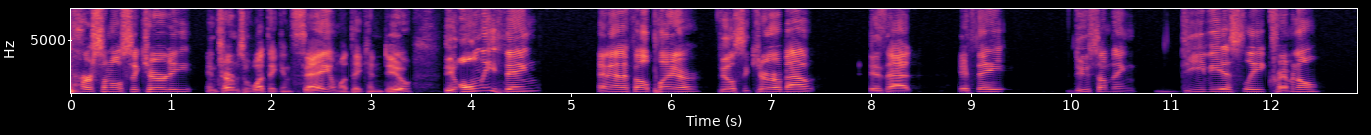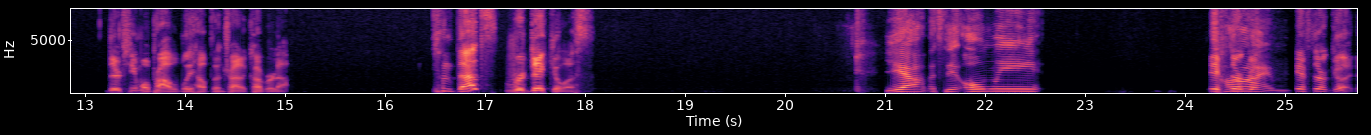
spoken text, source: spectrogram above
personal security in terms of what they can say and what they can do. The only thing an NFL player feels secure about is that if they do something deviously criminal, their team will probably help them try to cover it up. That's ridiculous. Yeah, that's the only If they're good, if they're good.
